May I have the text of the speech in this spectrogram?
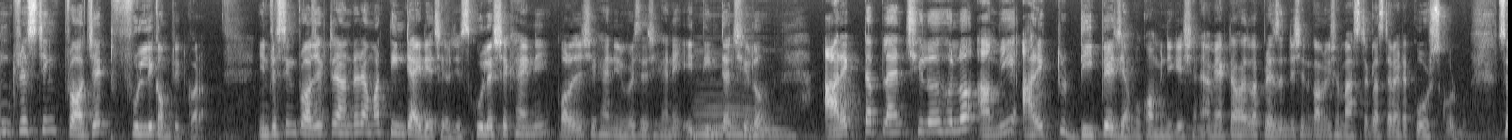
ইন্টারেস্টিং প্রজেক্ট ফুললি কমপ্লিট করা। ইন্টারেস্টিং প্রজেক্টের আন্ডারে আমার তিনটে আইডিয়া ছিল যে স্কুলে শেখায়নি কলেজে শেখায়নি ইউনিভার্সিটি শেখায়নি এই তিনটা ছিল। আরেকটা প্ল্যান ছিল হলো আমি আরেকটু ডিপে যাব কমিউনিকেশনে আমি একটা হয়তো presentation communication master class type একটা কোর্স করব। সো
